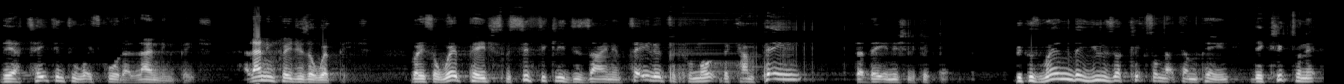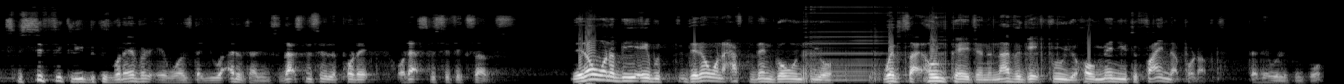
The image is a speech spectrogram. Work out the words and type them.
they are taken to what is called a landing page. A landing page is a web page, but it's a web page specifically designed and tailored to promote the campaign that they initially clicked on. Because when the user clicks on that campaign, they clicked on it specifically because whatever it was that you were advertising. So that specific product or that specific service. They don't want to be able to, they don't want to have to then go into your website homepage and navigate through your whole menu to find that product that they were looking for.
